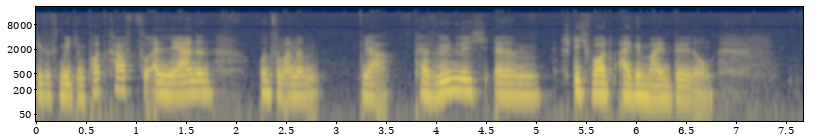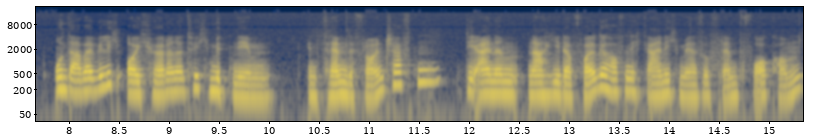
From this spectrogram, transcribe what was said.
dieses Medium Podcast zu erlernen und zum anderen ja persönlich ähm, Stichwort Allgemeinbildung. Und dabei will ich euch Hörer natürlich mitnehmen in fremde Freundschaften, die einem nach jeder Folge hoffentlich gar nicht mehr so fremd vorkommen.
